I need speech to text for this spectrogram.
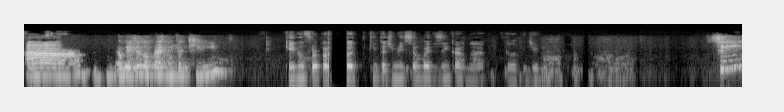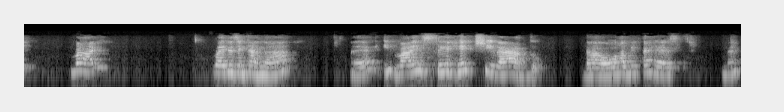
Ah, alguém fez uma pergunta aqui. Quem não for para quinta dimensão vai desencarnar, ela pediu. Sim, vai. Vai desencarnar né, e vai ser retirado da órbita terrestre. Né?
